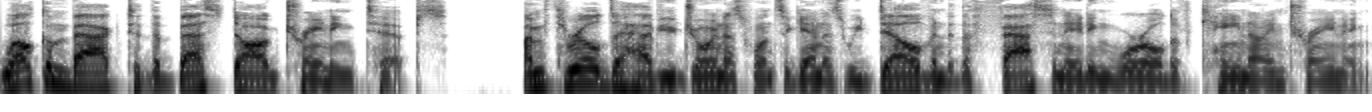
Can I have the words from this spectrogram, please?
Welcome back to the best dog training tips. I'm thrilled to have you join us once again as we delve into the fascinating world of canine training.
